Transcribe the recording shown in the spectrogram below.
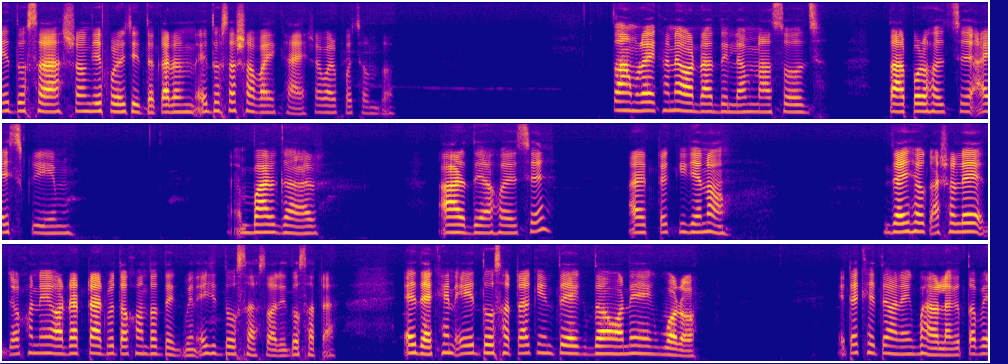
এই দোসার সঙ্গে পরিচিত, কারণ এই দোসা সবাই খায়, সবার পছন্দ। তো আমরা এখানে অর্ডার দিলাম নাসোজ, তারপর হচ্ছে আইসক্রিম বার্গার আর দেয়া হয়েছে আর একটা কি যেন? যাই হোক, আসলে যখন এই অর্ডারটা আসবে তখন তো দেখবেন, এই যে দোসা সরি দোসাটা। এই দেখেন, এই দোসাটা কিন্তু একদম অনেক বড়। এটা খেতে অনেক ভালো লাগে, তবে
